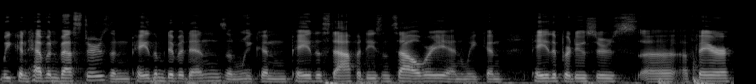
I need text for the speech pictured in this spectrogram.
we can have investors and pay them dividends and we can pay the staff a decent salary and we can pay the producers uh, a fair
